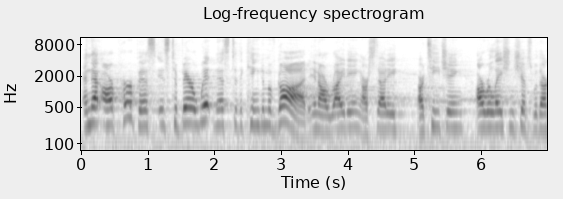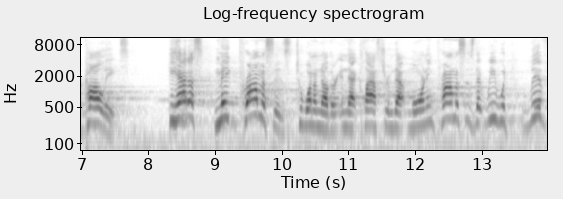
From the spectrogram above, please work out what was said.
and that our purpose is to bear witness to the kingdom of God in our writing, our study, our teaching, our relationships with our colleagues. He had us make promises to one another in that classroom that morning, promises that we would live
